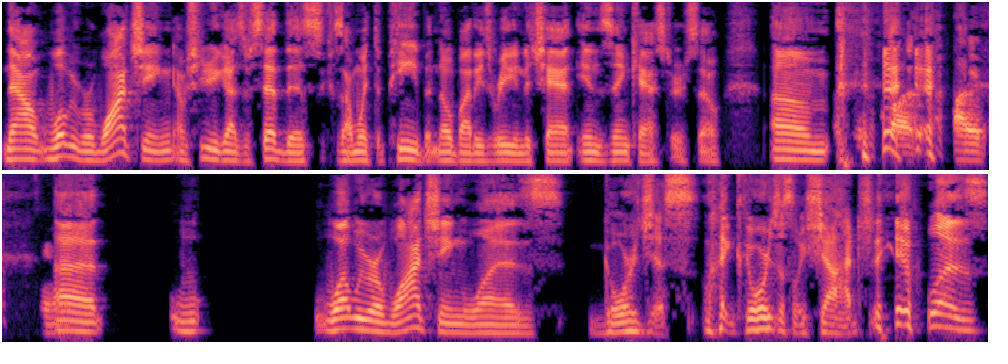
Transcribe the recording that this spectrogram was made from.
Now, what we were watching, I'm sure you guys have said this because I went to pee, but nobody's reading the chat in Zencastr. So, um, I, I, uh, w- what we were watching was gorgeous, like gorgeously shot. It was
